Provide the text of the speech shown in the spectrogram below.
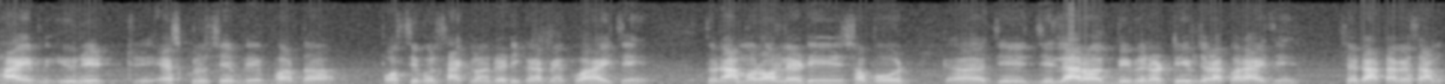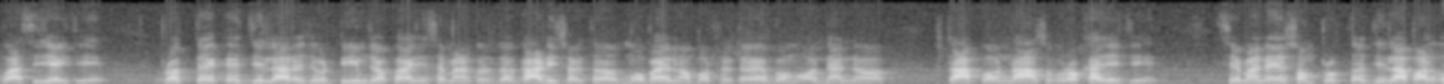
five unit exclusively for the possible cyclone रेड करने कहुई तेनालीर अलरेडी सब जिलार विभिन्न टीम जोड़ा कराई से डाटाबेस आमको आसी जाइए ପ୍ରତ୍ୟେକ ଜିଲ୍ଲାରେ ଯେଉଁ ଟିମ୍ ଯାକ କରାଯାଇଛି ସେମାନଙ୍କ ସହିତ ଗାଡ଼ି ସହିତ ମୋବାଇଲ ନମ୍ବର ସହିତ ଏବଂ ଅନ୍ୟାନ୍ୟ ଷ୍ଟାଫ୍ଙ୍କ ନାଁ ସବୁ ରଖାଯାଇଛି ସେମାନେ ସମ୍ପୃକ୍ତ ଜିଲ୍ଲାପାଳଙ୍କ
